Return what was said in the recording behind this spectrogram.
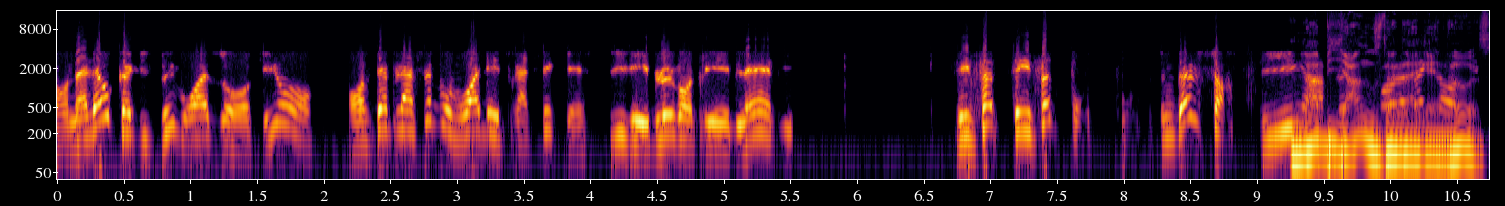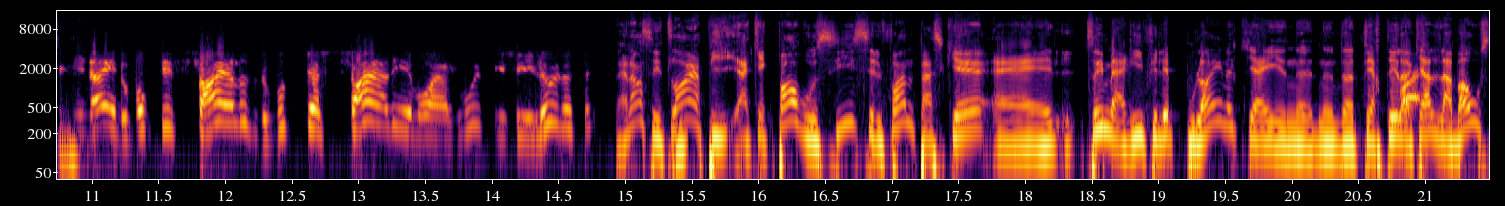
On allait au Colisée voir du hockey. On, on se déplaçait pour voir des pratiques, euh, les bleus contre les blancs. Puis c'est fait, c'est fait pour, une belle sortie. L'ambiance hockey c'est- féminin, Il doit pas coûter si cher, là. Doit pas coûter si cher les voir jouer, ces filles-là, là. Ben non, c'est clair. Puis à quelque part aussi, c'est le fun parce que, euh, tu sais, Marie-Philippe Poulain, là, qui a notre fierté locale de la Beauce,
